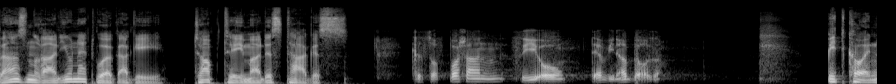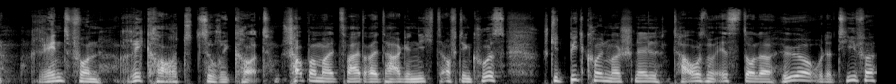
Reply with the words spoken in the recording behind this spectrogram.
Börsenradio Network AG. Top-Thema des Tages. Christoph Boschan, CEO der Wiener Börse. Bitcoin rennt von Rekord zu Rekord. Schaut man mal zwei, drei Tage nicht auf den Kurs, steht Bitcoin mal schnell 1000 US-Dollar höher oder tiefer.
